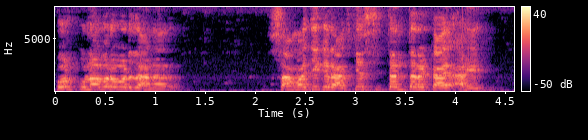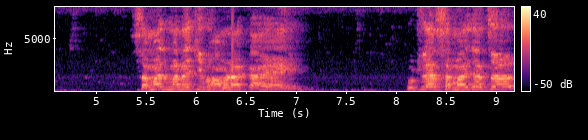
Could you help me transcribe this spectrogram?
कोण कुणाबरोबर जाणार? सामाजिक राजकीय स्थित्यंतर काय आहेत? समाजमानाची भावना काय आहे? कुठल्या समाजाचं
